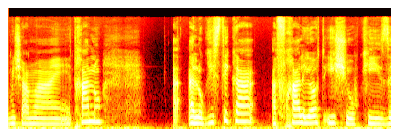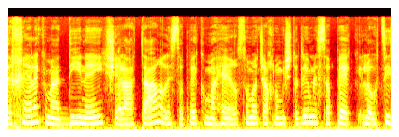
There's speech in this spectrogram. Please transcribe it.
משם, אה, התחלנו, הלוגיסטיקה הפכה להיות אישו, כי זה חלק מה-DNA של האתר לספק מהר. זאת אומרת שאנחנו משתדלים לספק, להוציא,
